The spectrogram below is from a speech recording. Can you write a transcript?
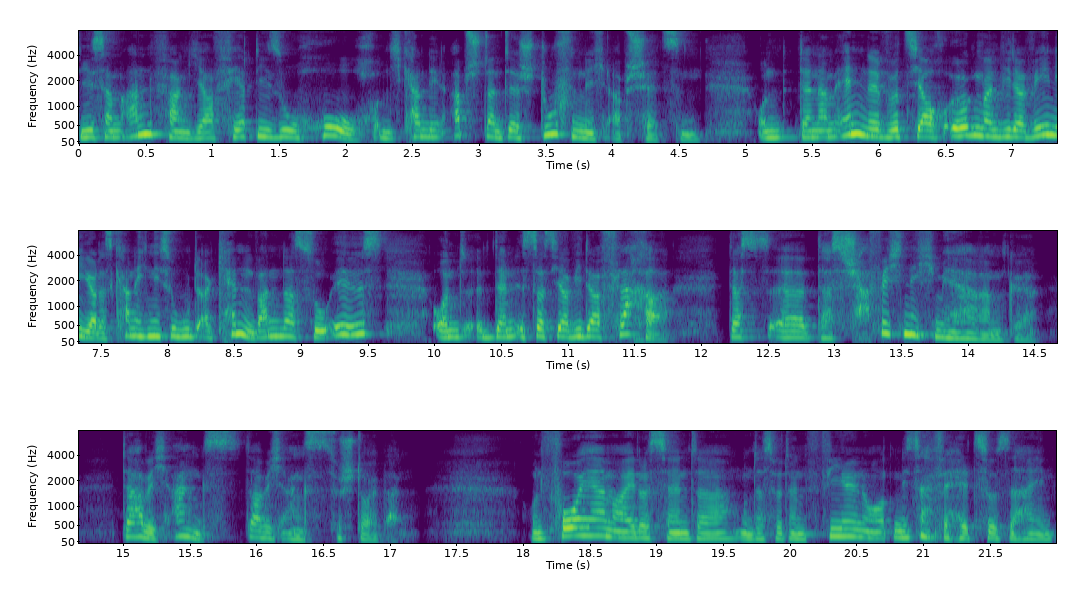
Die ist am Anfang, ja, fährt die so hoch und ich kann den Abstand der Stufen nicht abschätzen. Und dann am Ende wird's ja auch irgendwann wieder weniger. Das kann ich nicht so gut erkennen, wann das so ist. Und dann ist das ja wieder flacher. Das, äh, das schaffe ich nicht mehr, Herr Ramke. Da habe ich Angst, da habe ich Angst zu stolpern. Und vorher im Idol Center, und das wird an vielen Orten dieser Welt so sein,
